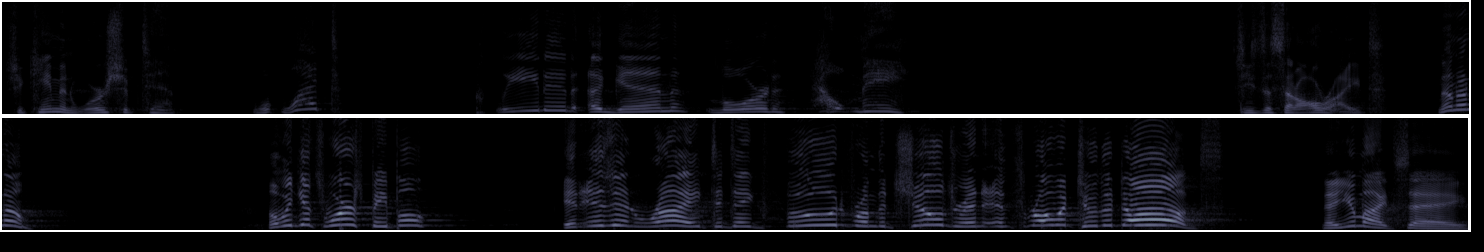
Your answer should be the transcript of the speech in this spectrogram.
She came and worshiped him. What? pleaded again, Lord, help me. Jesus said, All right. No, no, no. Oh, it gets worse, people. It isn't right to take food from the children and throw it to the dogs. Now, you might say,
